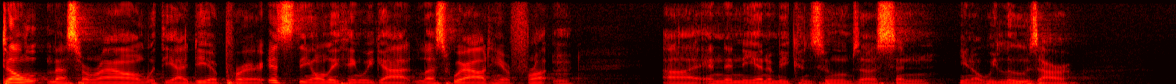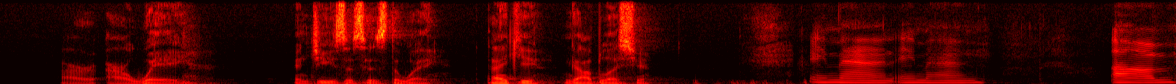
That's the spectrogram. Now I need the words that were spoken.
Don't mess around with the idea of prayer. It's the only thing we got, unless we're out here fronting, uh, and then the enemy consumes us, and you know we lose our our our way. And Jesus is the way. Thank you. God bless you. Amen. Amen. Um,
